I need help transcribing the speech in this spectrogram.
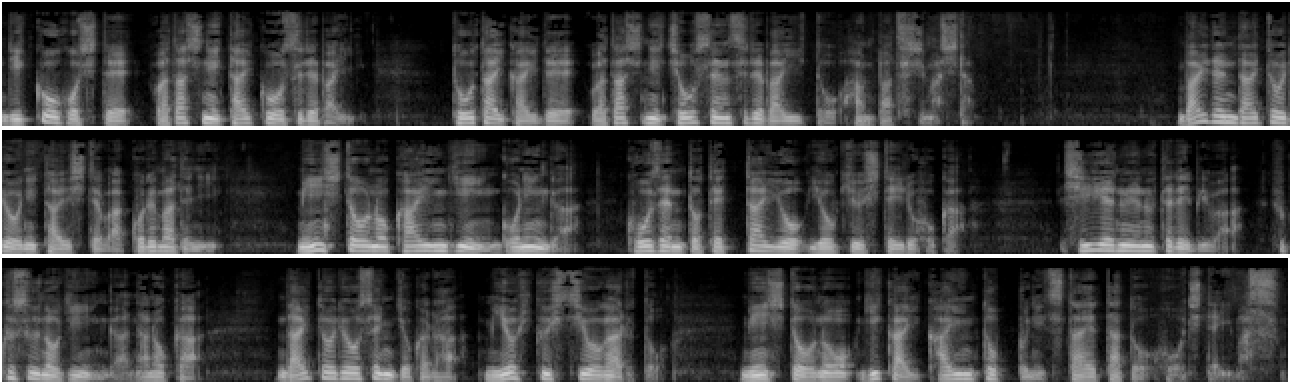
立候補して私に対抗すればいい党大会で私に挑戦すればいいと反発しました。バイデン大統領に対してはこれまでに民主党の下院議員5人が公然と撤退を要求しているほか CNN テレビは複数の議員が7日大統領選挙から身を引く必要があると民主党の議会下院トップに伝えたと報じています。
